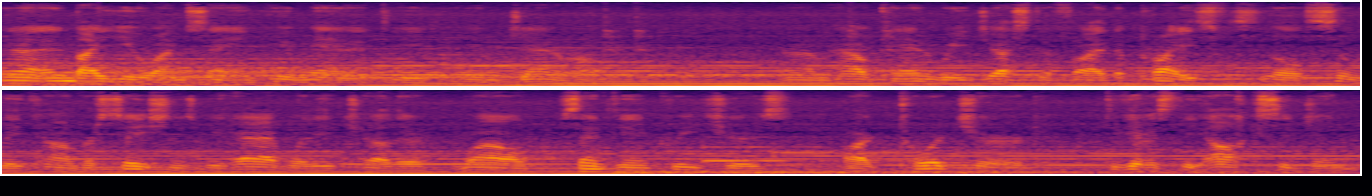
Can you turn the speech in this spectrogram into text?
And by you, I'm saying humanity in general Um, how can we justify the price for little silly conversations we have with each other while sentient creatures are tortured to give us the oxygen,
